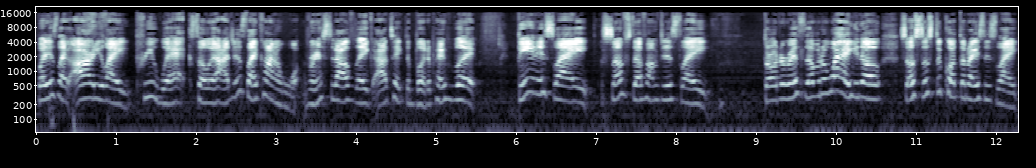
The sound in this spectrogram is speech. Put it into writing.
but it's like already like pre-wax so i just like kind of rinsed it off like i'll take the butter paper but then it's like some stuff i'm just like throw the rest of it away, you know. So Sister Corta is like,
